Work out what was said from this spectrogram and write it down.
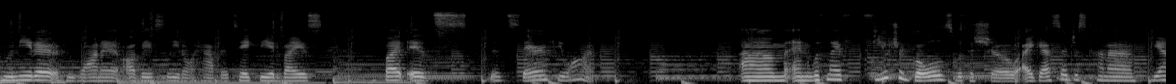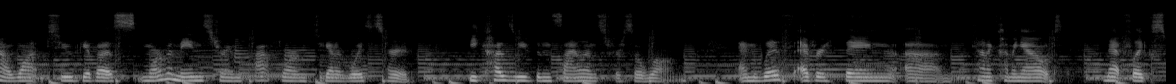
who need it, who want it. Obviously, you don't have to take the advice, but it's it's there if you want. Um, and with my future goals with the show, I guess I just kind of yeah want to give us more of a mainstream platform to get our voices heard because we've been silenced for so long. And with everything um, kind of coming out, Netflix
